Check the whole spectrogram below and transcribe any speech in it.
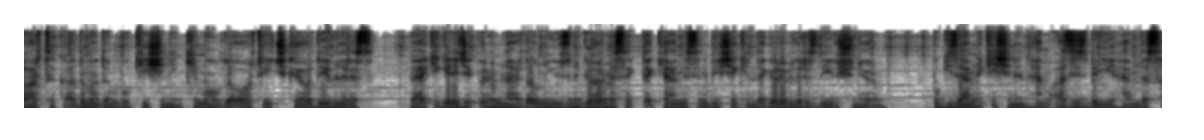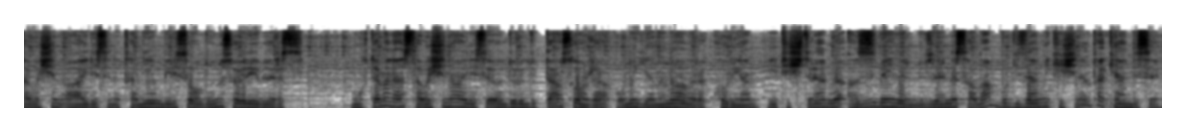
Artık adım adım bu kişinin kim olduğu ortaya çıkıyor diyebiliriz. Belki gelecek bölümlerde onun yüzünü görmesek de kendisini bir şekilde görebiliriz diye düşünüyorum. Bu gizemli kişinin hem Aziz Bey'i hem de Savaş'ın ailesini tanıyan birisi olduğunu söyleyebiliriz. Muhtemelen Savaş'ın ailesi öldürüldükten sonra onu yanına alarak koruyan, yetiştiren ve Aziz Beylerin üzerine salan bu gizemli kişinin ta kendisi.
